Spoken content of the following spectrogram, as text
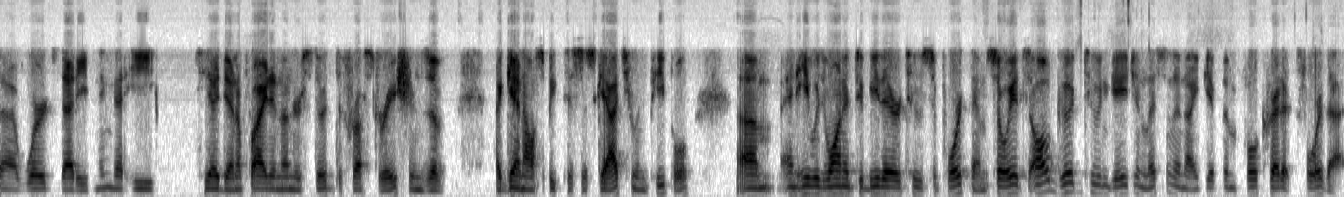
uh, words that evening that he, he identified and understood the frustrations of, again, I'll speak to Saskatchewan people. Um, and he was wanted to be there to support them. So it's all good to engage and listen, and I give them full credit for that.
